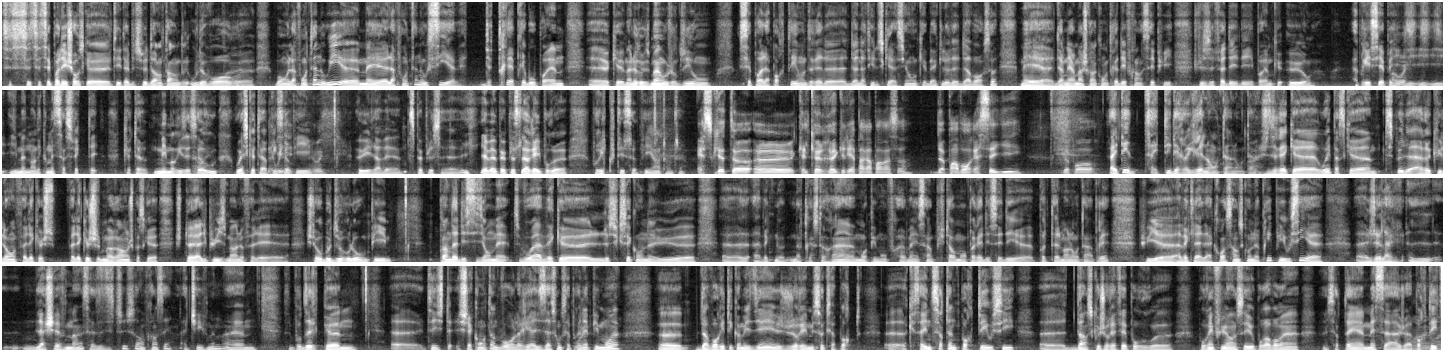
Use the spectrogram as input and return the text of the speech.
c'est- pas des choses que tu es habitué d'entendre ou de voir. Ouais. bon, La Fontaine, oui, mais La Fontaine aussi avait de très, très beaux poèmes euh, que malheureusement, aujourd'hui, on. C'est pas à la portée, on dirait, de, de notre éducation au Québec, d'avoir ça. Mais euh, dernièrement, je rencontrais des Français, puis je les ai fait des, des poèmes qu'eux ont appréciés. Puis Ah ils, ils- ils- me demandaient comment ça se fait que tu as mémorisé ça, Ah ouais. où, où est-ce que tu as Ben appris oui, ça. Puis ben eux, ils avaient un petit peu plus, euh, ils avaient un peu plus l'oreille pour, euh, pour écouter ça, puis entendre ça. Est-ce que tu as quelques regrets par rapport à ça? De ne pas avoir essayé? De pas. Ça a été, ça a été des regrets longtemps, longtemps. Je dirais que oui, parce que un petit peu de- à reculons, il fallait que je fallait que je me range parce que j'étais à l'épuisement, là, fallait, euh, j'étais au bout du rouleau, puis prendre la décision. Mais tu vois, avec euh, le succès qu'on a eu euh, euh, avec no- notre restaurant, moi puis mon frère Vincent, plus tard mon père est décédé pas tellement longtemps après, puis avec la, la croissance qu'on a pris, puis aussi euh, euh, je dirais la- l'achèvement, ça se dit-tu ça en français? Achievement? Euh, c'est pour dire que euh, j'étais- content de voir la réalisation que ça prenait. Oui. Puis moi, d'avoir été comédien, j'aurais aimé ça que ça porte, que ça ait une certaine portée aussi dans ce que j'aurais fait pour, pour influencer ou pour avoir un, certain message à apporter.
